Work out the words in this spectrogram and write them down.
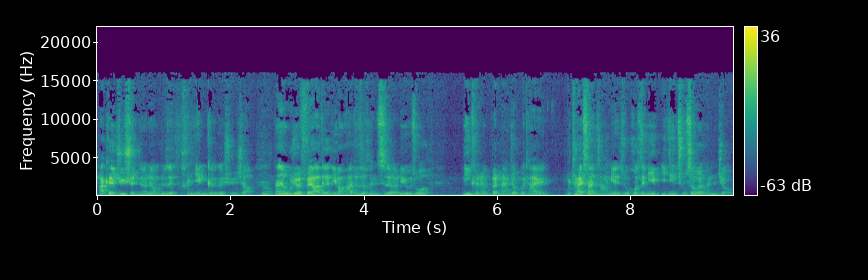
他可以去选择那种就是很严格的学校。嗯，但是我觉得菲亚这个地方，它就是很适合，例如说你可能本来就不太。不太擅长念书，或者你已经出社会很久，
